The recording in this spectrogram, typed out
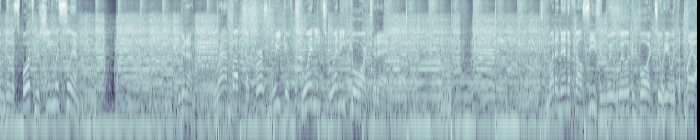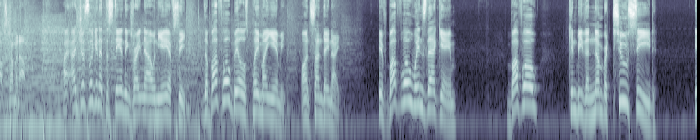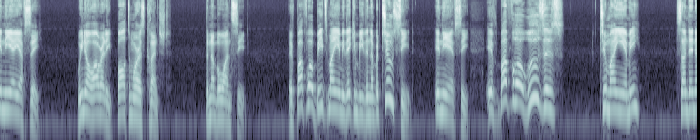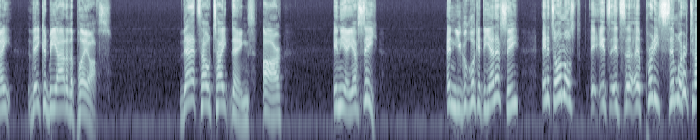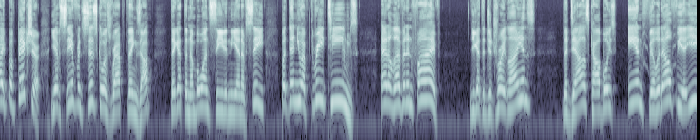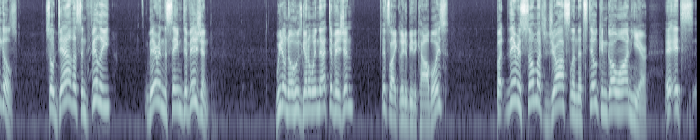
welcome to the Sports Machine with Slim. We're going to wrap up the first week of 2024 today. What an NFL season we- we're looking forward to here with the playoffs coming up. I'm just looking at the standings right now in the AFC. The Buffalo Bills play Miami on Sunday night. If Buffalo wins that game, Buffalo can be the number two seed in the AFC. We know already Baltimore has clinched the number one seed. If Buffalo beats Miami, they can be the number two seed in the AFC. If Buffalo loses to Miami Sunday night, they could be out of the playoffs. That's how tight things are in the AFC. And you look at the NFC, and it's almost it's it's a, a pretty similar type of picture. You have San Francisco has wrapped things up. They got the number one seed in the NFC, but then you have three teams at 11 and 5. You got the Detroit Lions, the Dallas Cowboys, and Philadelphia Eagles. So Dallas and Philly, they're in the same division. We don't know who's going to win that division. It's likely to be the Cowboys. But there is so much jostling that still can go on here. It's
